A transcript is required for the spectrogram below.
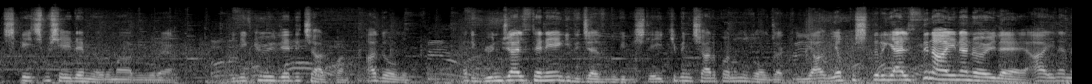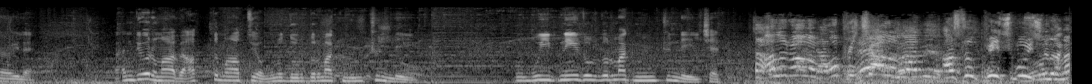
Başka hiçbir şey demiyorum abi buraya. 1207 çarpan. Hadi oğlum. Hadi güncel seneye gideceğiz bu gidişle. 2000 çarpanımız olacak. Ya yapıştır gelsin aynen öyle. Aynen öyle. Ben diyorum abi attı mı atıyor. Bunu durdurmak mümkün değil. Bu, bu ibneyi durdurmak mümkün değil chat. Alın oğlum o piçi alın lan. Asıl piç bu işte lan.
